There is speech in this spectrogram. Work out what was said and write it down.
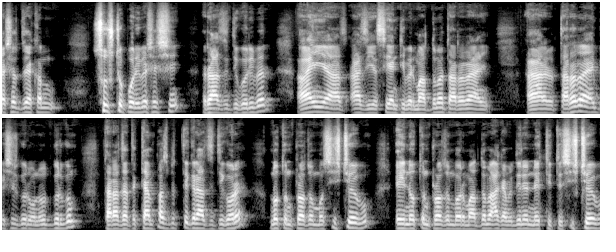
দেশের যে এখন সুষ্ঠু পরিবেশ এসছি রাজনীতি করিবের আই আজ আজ সিএনটিভির মাধ্যমে তারা আই আর তারা আমি বিশেষ করে অনুরোধ করগুম তারা যাতে ক্যাম্পাস ভিত্তিক রাজনীতি করে নতুন প্রজন্ম সৃষ্টি হইব। এই নতুন প্রজন্মের মাধ্যমে আগামী দিনের নেতৃত্ব সৃষ্টি হইব।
